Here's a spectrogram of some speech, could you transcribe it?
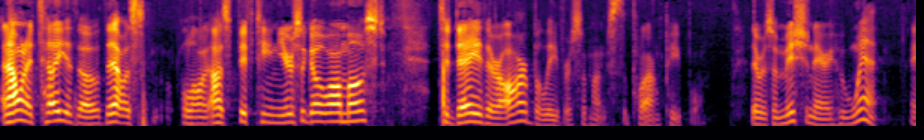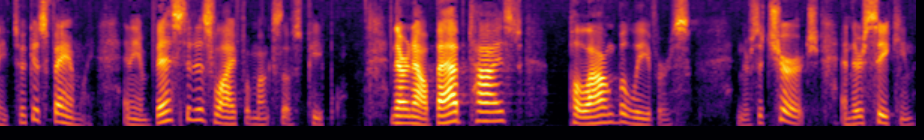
And I want to tell you, though, that was long, I was 15 years ago almost. Today, there are believers amongst the Palang people. There was a missionary who went and he took his family and he invested his life amongst those people. And there are now baptized Palang believers. And there's a church, and they're seeking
